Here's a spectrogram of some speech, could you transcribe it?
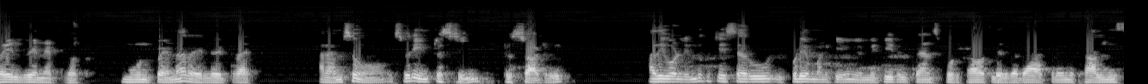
రైల్వే నెట్వర్క్ మూన్ పైన రైల్వే ట్రాక్ అనే అంశం. It's very interesting to start with అది వాళ్ళు ఎందుకు చేశారు? ఇప్పుడే మనకి ఏమి మెటీరియల్ ట్రాన్స్పోర్ట్ కావట్లేదు కదా అక్కడేమి కాలనీస్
